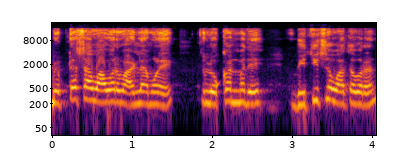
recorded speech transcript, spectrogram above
बिबट्याचा वावर वाढल्यामुळे लोकांमध्ये भीतीचं वातावरण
